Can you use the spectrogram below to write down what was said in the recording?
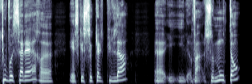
tous vos salaires. Est-ce que ce calcul-là euh, enfin, ce montant.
